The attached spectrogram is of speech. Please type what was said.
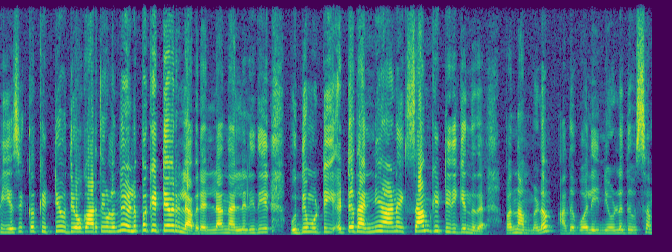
പി എസ് സിക്ക് കിട്ടിയ ഉദ്യോഗാർത്ഥികളൊന്നും എളുപ്പം കിട്ടിയവരല്ല. അവരെല്ലാം നല്ല രീതിയിൽ ബുദ്ധിമുട്ടിയിട്ട് തന്നെയാണ് എക്സാം കിട്ടിയിരിക്കുന്നത്. അപ്പം നമ്മളും അതുപോലെ ഇനിയുള്ള ദിവസം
